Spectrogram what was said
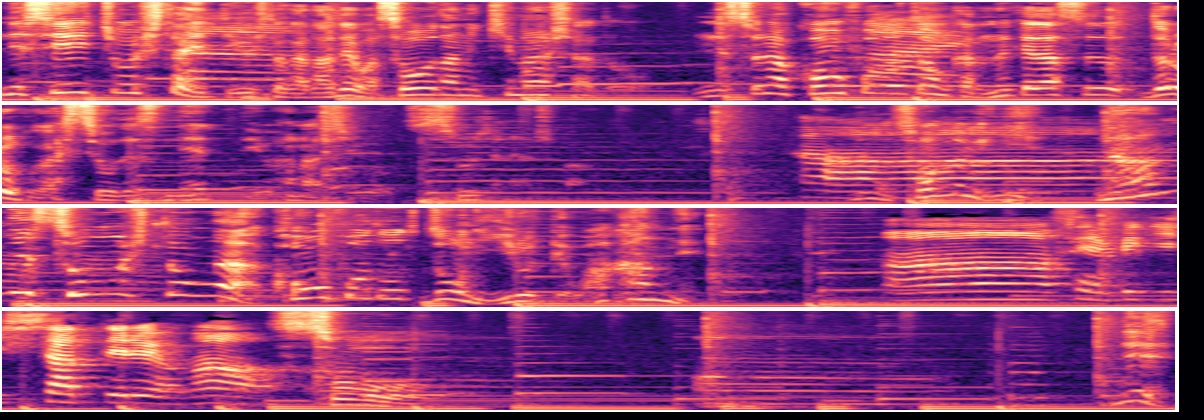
で、成長したいっていう人が例えば相談に来ましたと。で、それはコンフォートゾーンから抜け出す努力が必要ですねっていう話をするじゃないですか。でもその時に、なんでその人がコンフォートゾーンにいるってわかんねん。ああ線引きしちゃってるよなそううんで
